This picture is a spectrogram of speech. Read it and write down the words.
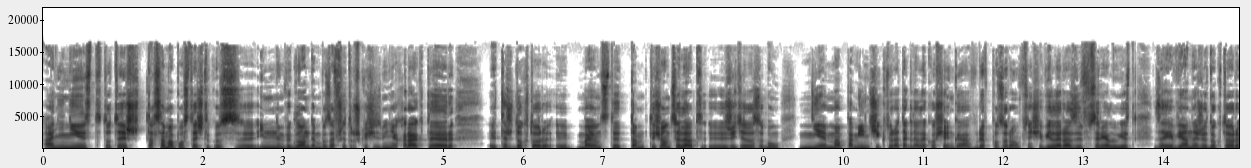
ani nie jest to też ta sama postać, tylko z e, innym wyglądem, bo zawsze troszkę się zmienia charakter. E, też doktor, mając te tam tysiące lat życia za sobą, nie ma pamięci, która tak daleko sięga, wbrew pozorom. W sensie wiele razy w serialu jest zajawiane, że doktor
